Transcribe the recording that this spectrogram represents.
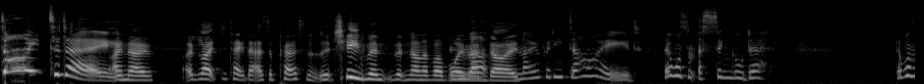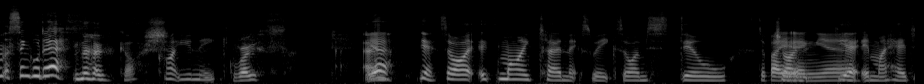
died today. I know. I'd like to take that as a personal achievement that none of our boy No- band died. Nobody died. There wasn't a single death. There wasn't a single death. No, Gosh. quite unique. Growth. Um, yeah. yeah. So I, it's my turn next week. So I'm still Debating, trying, yeah. yeah, in my head,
